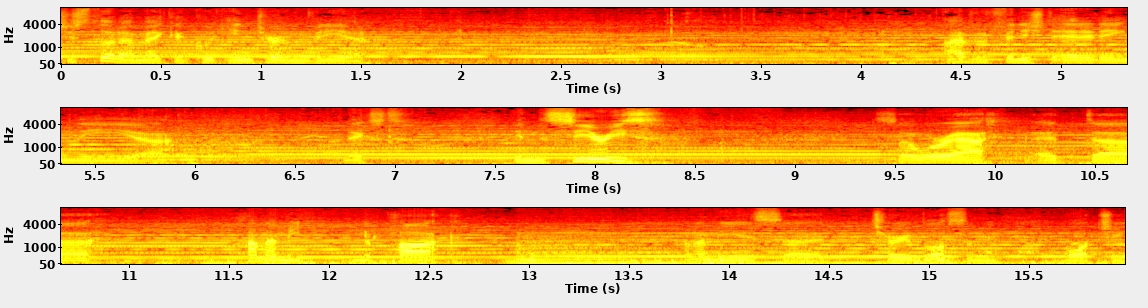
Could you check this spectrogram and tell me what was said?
Just thought I'd make a quick interim video. I haven't finished editing the uh, next in the series. So we're out at uh, Hanami in the park. Hanami is uh, cherry blossom watching.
